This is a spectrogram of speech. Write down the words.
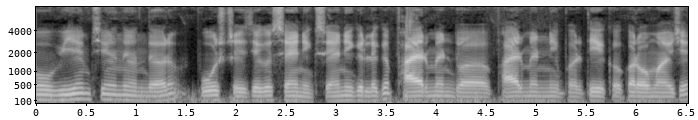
તો વીએમસી અંદર પોસ્ટ છે જે સૈનિક સૈનિક એટલે કે ફાયરમેન ફાયરમેનની ભરતી એક કરવામાં આવી છે.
